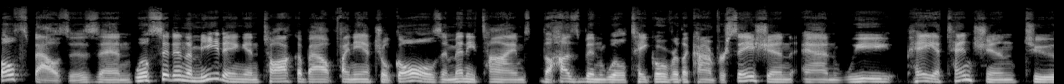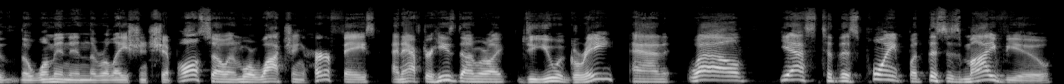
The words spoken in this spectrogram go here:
both spouses and we'll sit in a meeting and talk about financial goals. And many times the husband will take over the conversation and we pay attention to the woman in the relationship also. And we're watching her face. And after he's done, we're like, do you agree? And well, yes, to this point, but this is my view.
